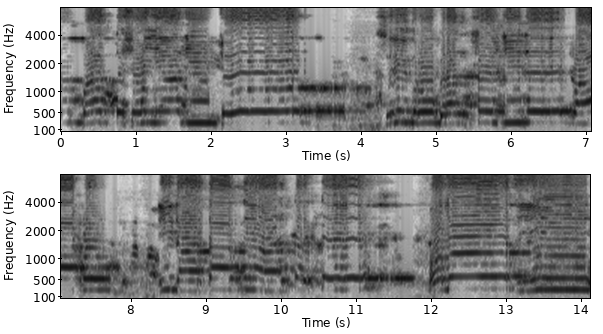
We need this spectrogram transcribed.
ਪਾਤਸ਼ਾਹੀਆਂ ਦੀ ਜੋਤ। ਸ੍ਰੀ ਗੁਰੂ ਗ੍ਰੰਥ ਸਾਹਿਬ ਜੀ ਦੇ ਪਾਠ ਦੀਦਾਰ ਦਾ ਧਿਆਨ ਕਰਕੇ ਬੋਲੋ ਜੀ,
